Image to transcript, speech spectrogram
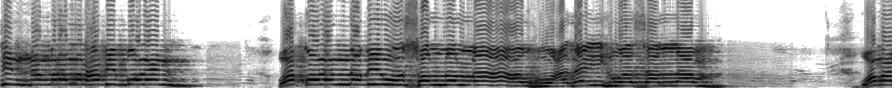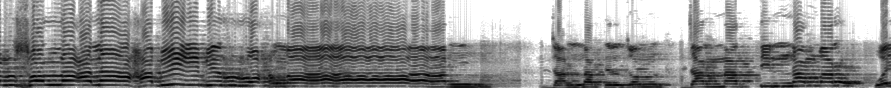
তিন নম্বর আল্লাহর হাবিব বলেন وقال النبي صلى الله عليه وسلم ومن صلى على حبيب الرحمن জান্নাতের জন্য জান্নাত তিন নাম্বার। ওই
